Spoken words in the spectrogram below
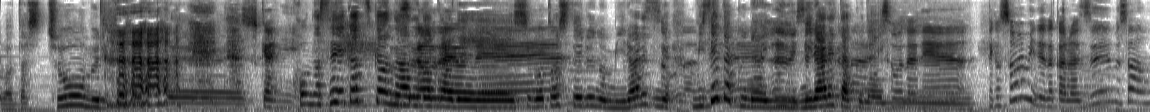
私超無理と思って。確かに。こんな生活感のある中でね。仕事してるの見られね。見せたくない、うん見られたくない。そうだね。だからそういう意味でだからズームさん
